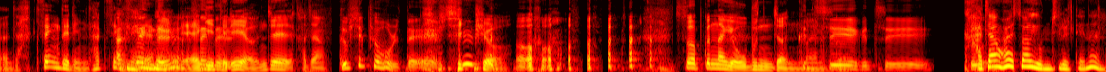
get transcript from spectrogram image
아, 이제 학생들입니다. 학생들. 학생들, 네, 학생들. 애기들이 언제 가장 급식표 볼때 식표 어, 수업 끝나기 5분 전. 그치 그치 가장 활성하게 움직일 때는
